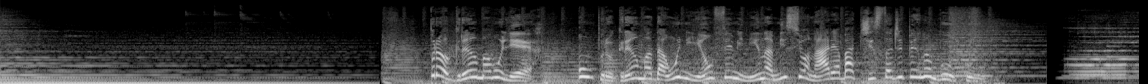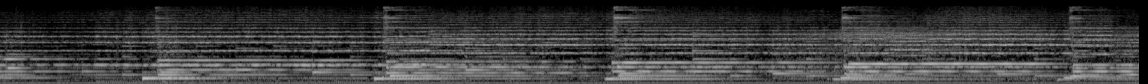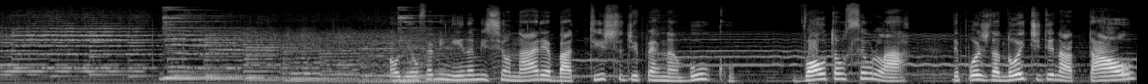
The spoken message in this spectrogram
Programa Mulher, um programa da União Feminina Missionária Batista de Pernambuco. A União Feminina Missionária Batista de Pernambuco volta ao seu lar depois da noite de Natal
